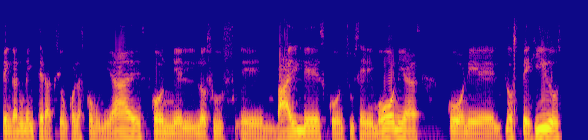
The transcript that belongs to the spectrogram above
tengan una interacción con las comunidades, con sus eh, bailes, con sus ceremonias, con los tejidos,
